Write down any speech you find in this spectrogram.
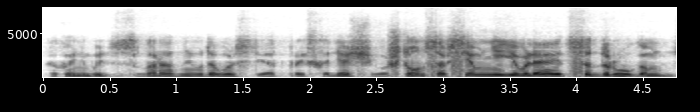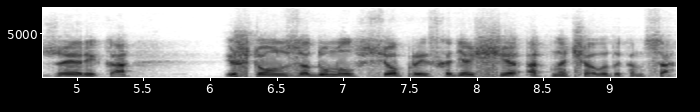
какое-нибудь злорадное удовольствие от происходящего, что он совсем не является другом Джерика и что он задумал все происходящее от начала до конца.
